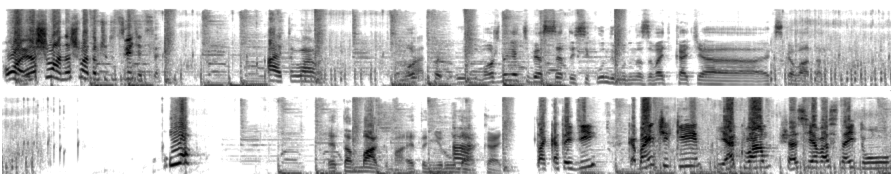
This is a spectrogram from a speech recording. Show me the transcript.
О, нашла, нашла, там что-то светится. А, это лава. Мож, можно я тебя с этой секунды буду называть Катя Экскаватор? О! Это магма, это не руда, а. Кать. Так, отойди. Кабанчики, я к вам. Сейчас я вас найду.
